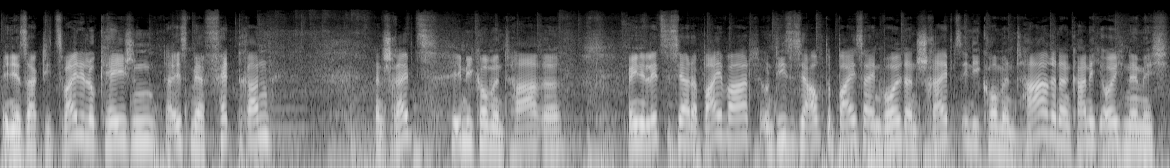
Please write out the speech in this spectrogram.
Wenn ihr sagt, die zweite Location, da ist mehr Fett dran, dann schreibt es in die Kommentare. Wenn ihr letztes Jahr dabei wart und dieses Jahr auch dabei sein wollt, dann schreibt es in die Kommentare. Dann kann ich euch nämlich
